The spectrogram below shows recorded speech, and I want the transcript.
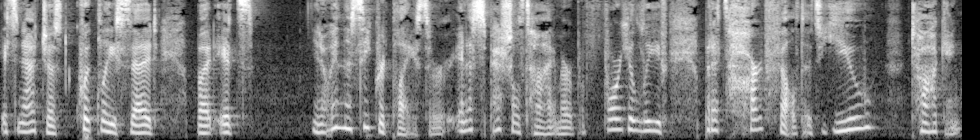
It's not just quickly said, but it's, you know, in the secret place or in a special time or before you leave. But it's heartfelt. It's you talking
